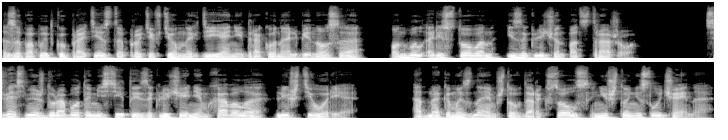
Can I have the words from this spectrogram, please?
За попытку протеста против темных деяний дракона Альбиноса он был арестован и заключен под стражу. Связь между работами Сита и заключением Хавела – лишь теория. Однако мы знаем, что в Dark Souls ничто не случайно.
